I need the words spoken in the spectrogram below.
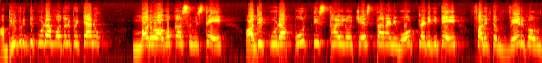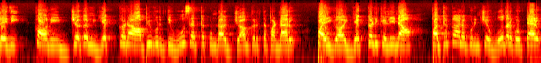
అభివృద్ధి కూడా మొదలుపెట్టాను. మరో అవకాశం ఇస్తే అది కూడా పూర్తి స్థాయిలో చేస్తానని ఓట్లడిగితే ఫలితం వేరుగా ఉండేది. కానీ జగన్ ఎక్కడా అభివృద్ధి ఊసెత్తకుండా జాగ్రత్త పడ్డారు. పైగా ఎక్కడికెళ్ళినా పథకాల గురించే ఊదరగొట్టారు.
